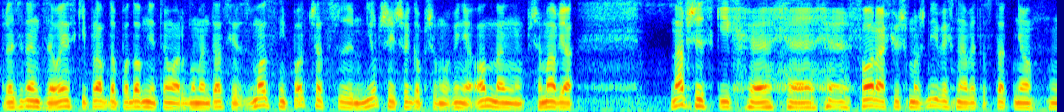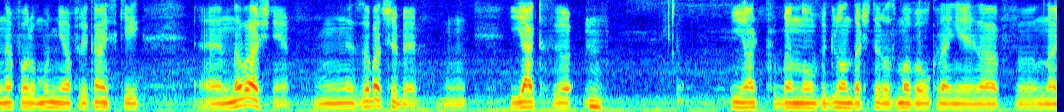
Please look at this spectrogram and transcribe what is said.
Prezydent Zełenski prawdopodobnie tę argumentację wzmocni podczas y, jutrzejszego przemówienia online. Przemawia na wszystkich e, e, forach już możliwych, nawet ostatnio na forum Unii Afrykańskiej. E, No właśnie, mm, zobaczymy mm, jak, e, jak będą wyglądać te rozmowy o Ukrainie na, na,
